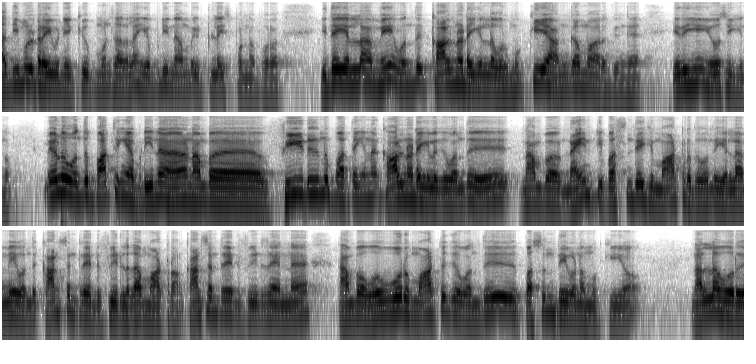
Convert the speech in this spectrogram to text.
அதிமுல் டிரைவன் எக்யூப்மெண்ட்ஸ் அதெல்லாம் எப்படி நம்ம யூட்டிலைஸ் பண்ண போகிறோம் இதையெல்லாமே வந்து கால்நடைகளில் ஒரு முக்கிய அங்கமாக இருக்குங்க. இதையும் யோசிக்கணும். மேலும் வந்து பார்த்தீங்க அப்படின்னா நம்ம ஃபீடுன்னு பார்த்தீங்கன்னா கால்நடைகளுக்கு வந்து நம்ம நைன்ட்டி பர்சன்டேஜ் மாற்றுறது வந்து எல்லாமே வந்து கான்சென்ட்ரேட் ஃபீடில் தான் மாற்றுறோம் கான்சென்ட்ரேட் ஃபீடுனா என்ன? நம்ம ஒவ்வொரு மாட்டுக்கு வந்து பசுந்தீவனம் முக்கியம். நல்ல ஒரு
